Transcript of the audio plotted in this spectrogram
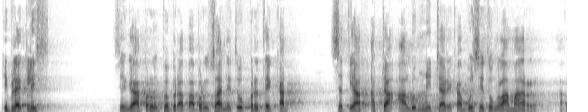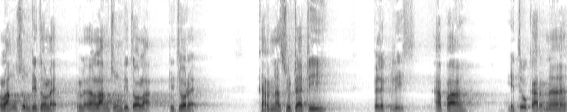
Di blacklist. Sehingga beberapa perusahaan itu bertekad setiap ada alumni dari kampus itu ngelamar, langsung ditolak, langsung ditolak, dicorek karena sudah di blacklist. Apa? Itu karena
